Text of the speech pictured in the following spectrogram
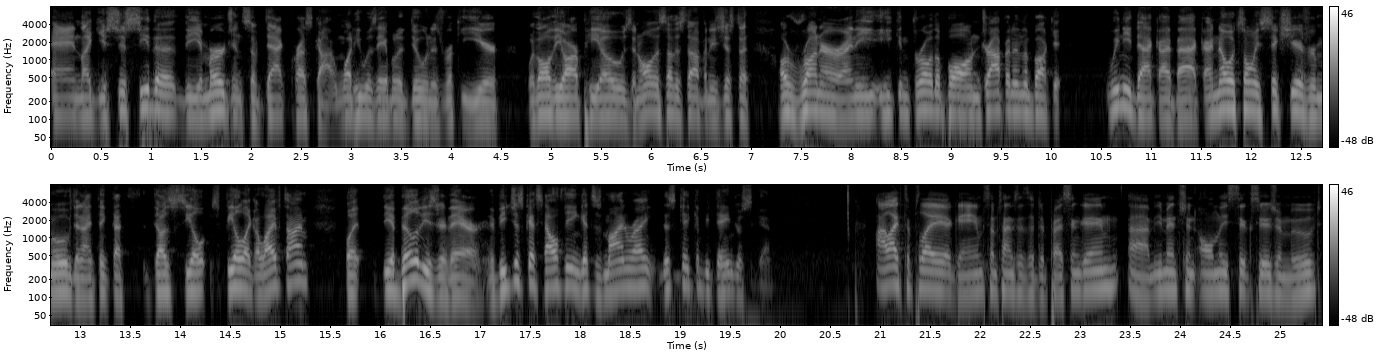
and like you just see the the emergence of Dak Prescott and what he was able to do in his rookie year with all the RPOs and all this other stuff, and he's just a, a runner and he he can throw the ball and drop it in the bucket. We need that guy back. I know it's only six years removed, and I think that does feel feel like a lifetime, but the abilities are there. If he just gets healthy and gets his mind right, this kid could be dangerous again. I like to play a game. Sometimes it's a depressing game. Um, you mentioned only six years removed.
